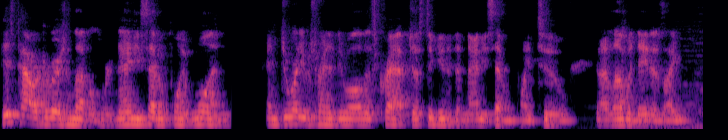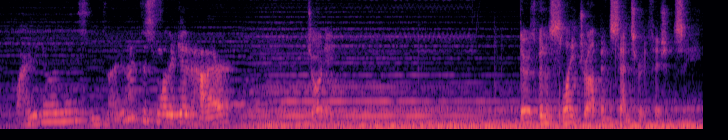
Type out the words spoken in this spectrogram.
His power conversion levels were 97.1, and Geordi was trying to do all this crap just to get it to 97.2. And I love when Data's like, "Why are you doing this?" And he's like, "I just want to get it higher." Geordi, there has been a slight drop in sensor efficiency.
